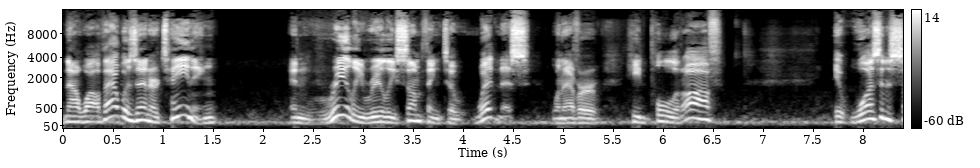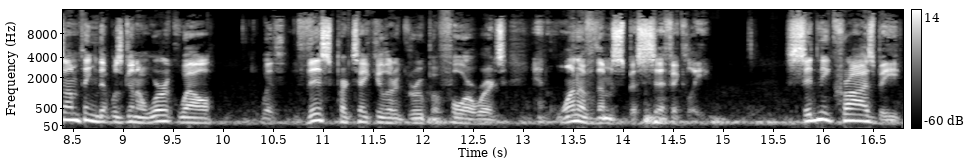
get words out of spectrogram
Now, while that was entertaining and really, really something to witness whenever he'd pull it off, it wasn't something that was going to work well with this particular group of forwards, and one of them specifically. Sidney Crosby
